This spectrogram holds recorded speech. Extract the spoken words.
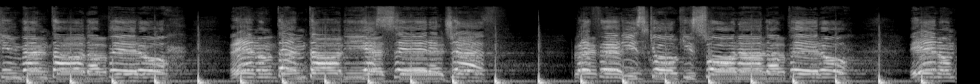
chi inventa davvero e non tenta di essere Jeff. Preferisco chi suona davvero e non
